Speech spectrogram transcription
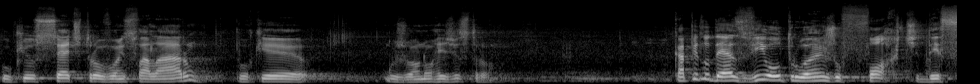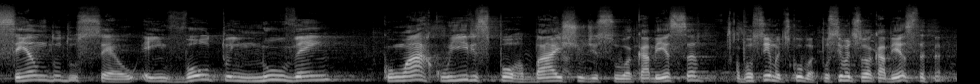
o que os sete trovões falaram, porque o João não registrou. Capítulo 10: Vi outro anjo forte descendo do céu, envolto em nuvem, com arco-íris por baixo de sua cabeça, ou por cima, desculpa, por cima de sua cabeça.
